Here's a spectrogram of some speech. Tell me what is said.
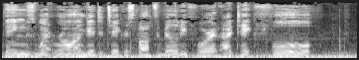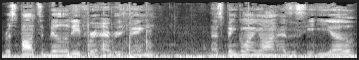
things went wrong and to take responsibility for it. I take full responsibility for everything that's been going on as a CEO.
